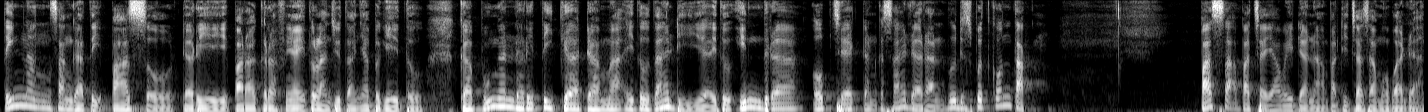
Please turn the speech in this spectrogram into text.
Tinang sanggati paso dari paragrafnya itu lanjutannya begitu. Gabungan dari tiga dhamma itu tadi yaitu indera, objek dan kesadaran itu disebut kontak. Pasak pacaya wedana jasa mubada.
